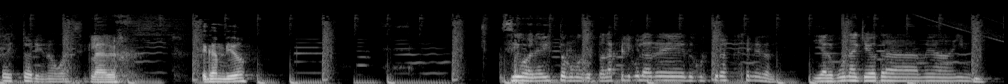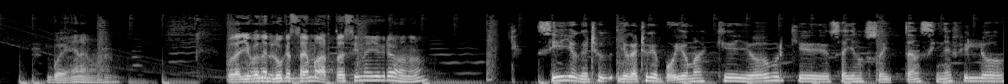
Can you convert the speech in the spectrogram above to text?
Toy Story, ¿no? weón. Claro. Se cambió. Sí, bueno, he visto como que todas las películas de, de cultura general y alguna que otra media indie. Buena, man. Puta, yo con el Lucas sabemos harto de cine, yo creo, ¿no? Sí, yo cacho, yo cacho que pollo más que yo porque, o sea, yo no soy tan cinéfilo.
